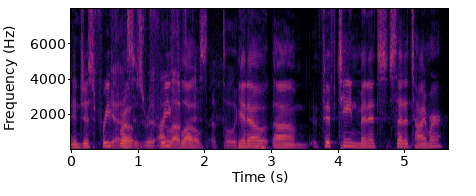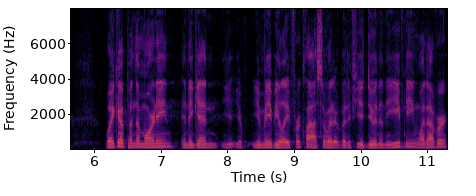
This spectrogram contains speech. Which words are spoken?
and just free Yeah, flow. this is re- I free flow. totally you know, um, 15 minutes. Set a timer. Wake up in the morning, and again, you, you, you may be late for class or whatever. But if you do it in the evening, whatever.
